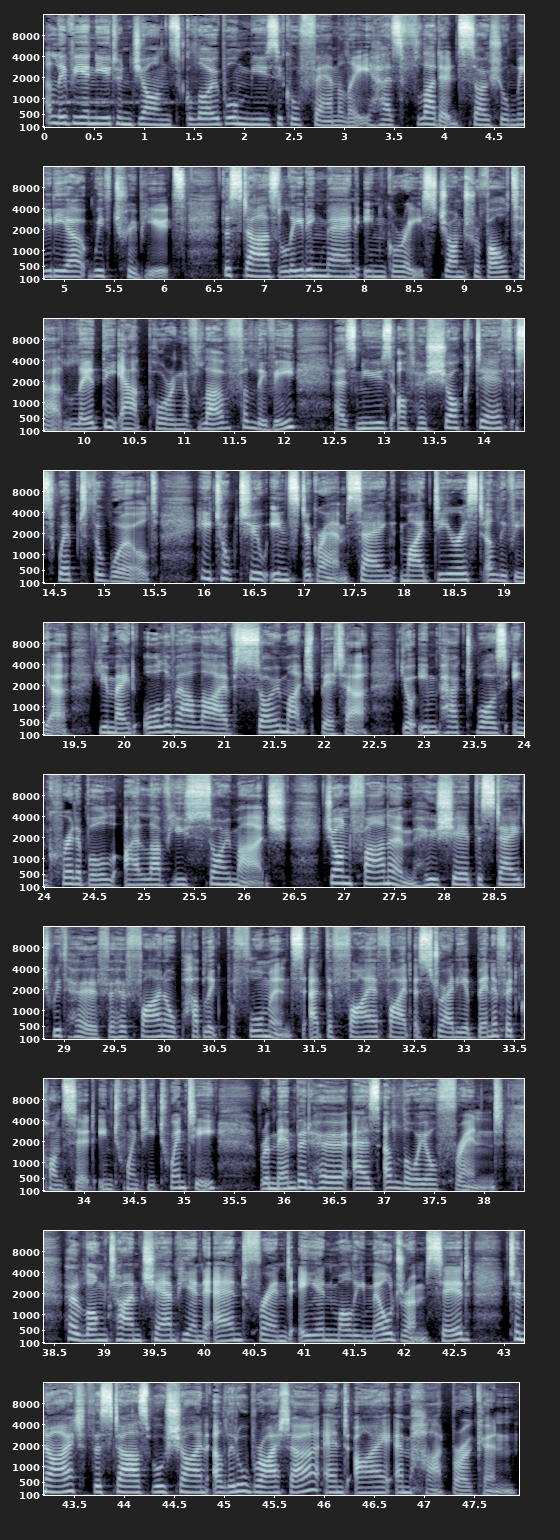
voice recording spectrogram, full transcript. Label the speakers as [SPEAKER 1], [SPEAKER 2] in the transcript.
[SPEAKER 1] Olivia Newton John's global musical family has flooded social media with tributes. The star's leading man in Grease, John Travolta, led the outpouring of love for Livy as news of her shock death swept the world. He took to Instagram saying, My dearest Olivia, you made all of our lives so much better. Your impact was incredible. I love you so much. John Farnham, who shared the stage with her for her final final public performance at the Firefight Australia benefit concert in 2020 remembered her as a loyal friend. Her longtime champion and friend Ian Molly Meldrum said, Tonight the stars will shine a little brighter and I am heartbroken.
